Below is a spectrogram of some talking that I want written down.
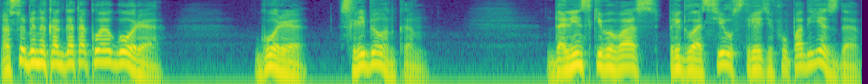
особенно когда такое горе. Горе с ребенком. Долинский бы вас пригласил, встретив у подъезда.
